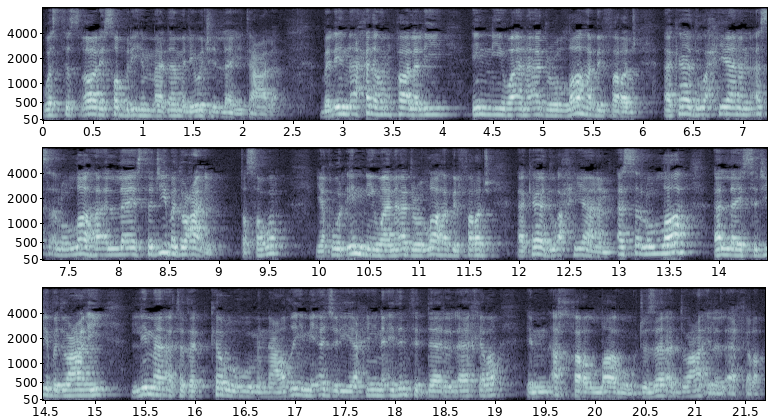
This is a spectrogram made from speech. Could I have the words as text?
واستصغار صبرهم ما دام لوجه الله تعالى. بل إن أحدهم قال لي إني وأنا أدعو الله بالفرج أكاد أحيانا أسأل الله ألا يستجيب دعائي. تصور؟ يقول إني وأنا أدعو الله بالفرج أكاد أحيانا. أسأل الله ألا يستجيب دعائي لما أتذكره من عظيم أجري حينئذ في الدار الآخرة. إن أخر الله جزاء الدعاء إلى الآخرة.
